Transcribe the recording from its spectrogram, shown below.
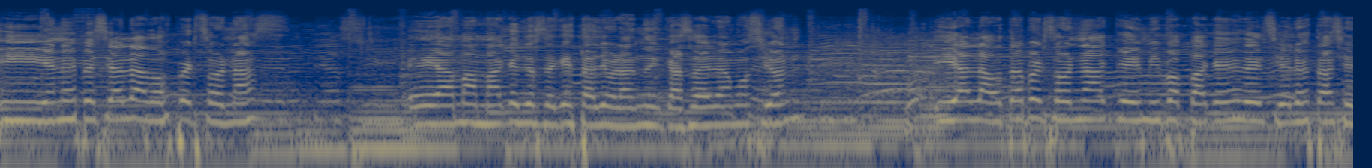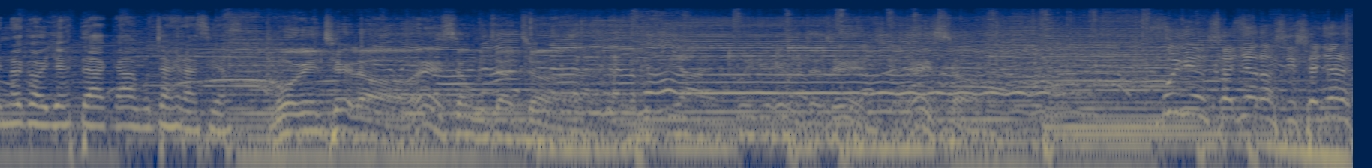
y en especial a dos personas, eh, a mamá que yo sé que está llorando en casa de la emoción y a la otra persona que es mi papá que desde el cielo está haciendo que hoy yo esté acá. Muchas gracias. Muy bien, Chelo. Eso, muchachos. Eso. Muy bien, señoras y señores.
